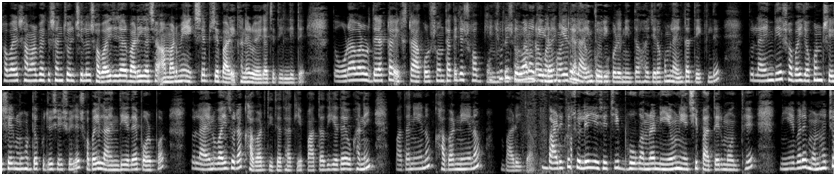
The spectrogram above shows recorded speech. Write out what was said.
সবাই সামার ভ্যাকেশন চলছিল সবাই যে যার বাড়ি গেছে আমার মেয়ে এক্সেপ্ট যে বাড়ি এখানে রয়ে গেছে দিল্লিতে। তো ওরা আবার ওদের একটা এক্সট্রা আকর্ষণ থাকে যে সব খিচুড়ি দেওয়ার আগে গিয়ে লাইন তৈরি করে নিতে হয় যেরকম লাইনটা দেখলে। তো লাইন দিয়ে সবাই যখন শেষের মুহূর্তে পুজো শেষ হয়ে যায় সবাই লাইন দিয়ে দেয় পরপর। তো লাইন ওয়াইজ ওরা খাবার দিতে থাকে। পাতা দিয়ে দেয় ওখানেই। পাতা নিয়ে নাও খাবার নিয়ে নাও বাড়ি যাও। বাড়িতে চলেই এসেছি ভোগ আমরা নিয়েও নিয়েছি পাতের মধ্যে। নিয়ে এবারে মনে হচ্ছে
